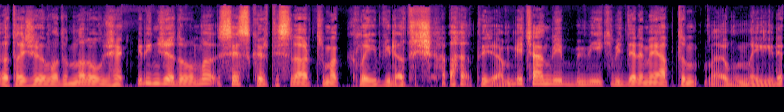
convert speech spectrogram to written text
atacağım adımlar olacak. Birinci adımımı ses kalitesini artırmakla ilgili atış, atacağım. Geçen bir, bir, iki bir deneme yaptım bununla ilgili.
